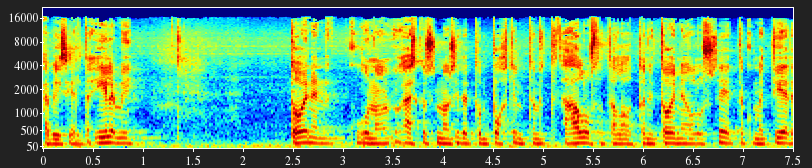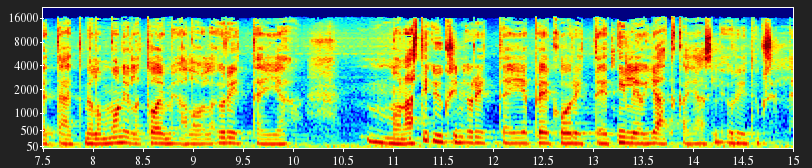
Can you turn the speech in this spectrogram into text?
kävi sieltä ilmi. Toinen, kun on, äsken sanoin siitä, että on pohtinut tätä alustataloutta, niin toinen on ollut se, että kun me tiedetään, että meillä on monilla toimialoilla yrittäjiä, monasti yksin yrittäjiä, pk-yrittäjiä, että niille on jatkajaa sille yritykselle.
